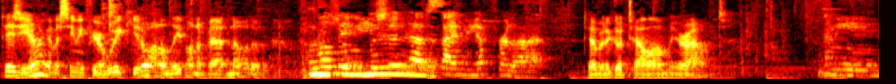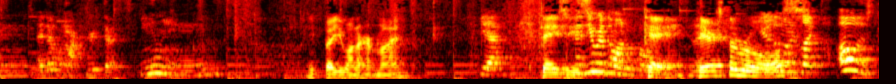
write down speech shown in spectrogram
Daisy, you're not going to see me for a week. You don't want to leave on a bad note of Well, maybe you shouldn't have signed me up for that. Do you want me to go tell them you're out? I mean, I don't want to hurt their feelings. But you want to hurt mine? Yeah, Daisy. because you were the one who Okay, here's the You're the like, oh,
